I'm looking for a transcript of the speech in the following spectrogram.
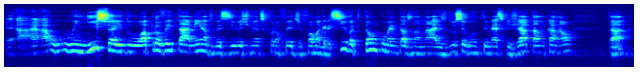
é, a, a, o início aí do aproveitamento desses investimentos que foram feitos de forma agressiva, que estão comentados na análise do segundo trimestre, que já está no canal, tá?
